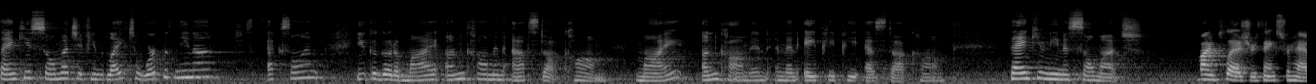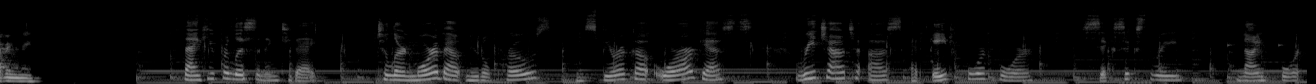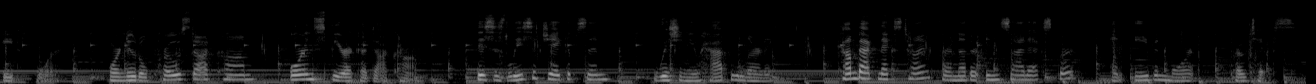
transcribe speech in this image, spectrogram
thank you so much. If you would like to work with Nina, she's excellent. You could go to myuncommonapps.com, my uncommon and then apps.com. Thank you, Nina, so much. My pleasure. Thanks for having me. Thank you for listening today. To learn more about Noodle Pros, Inspirica, or our guests, reach out to us at 844 663 9484 or noodlepros.com or inspirica.com. This is Lisa Jacobson wishing you happy learning. Come back next time for another Inside Expert and even more pro tips.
